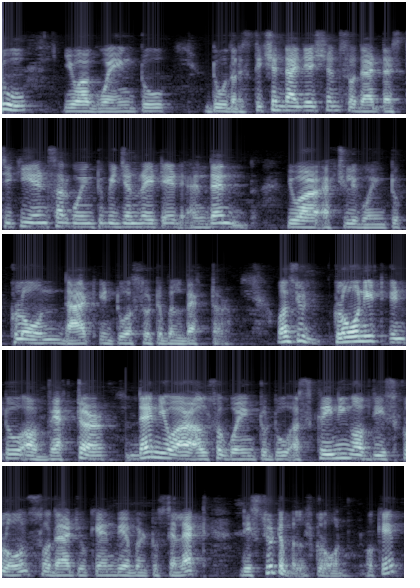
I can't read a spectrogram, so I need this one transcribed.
two you are going to do the restriction digestion so that the sticky ends are going to be generated and then you are actually going to clone that into a suitable vector. Once you clone it into a vector, then you are also going to do a screening of these clones so that you can be able to select the suitable clone. Okay.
